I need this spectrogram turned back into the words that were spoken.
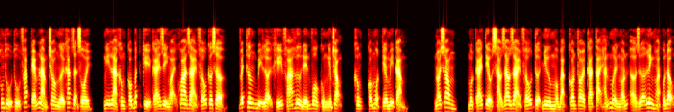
hung thủ thủ pháp kém làm cho người khác giận sôi, nghĩ là không có bất kỳ cái gì ngoại khoa giải phẫu cơ sở, vết thương bị lợi khí phá hư đến vô cùng nghiêm trọng, không có một tia mỹ cảm. Nói xong, một cái tiểu xảo dao giải phẫu tựa như một bạc con toi cá tại hắn mười ngón ở giữa linh hoạt cuốn động,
